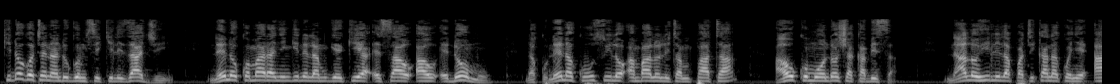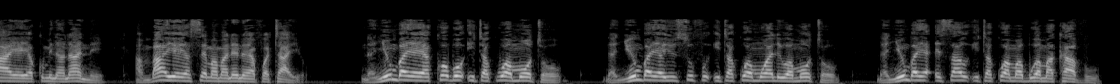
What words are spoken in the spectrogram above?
Kidogo tena ndugu msikilizaji neno kwa mara nyingine lamgeukia esau au edomu na kunena kuhusu hilo ambalo litampata au kumwondosha kabisa nalo hili lapatikana kwenye aya ya18 ambayo yasema maneno yafuatayo. Na nyumba ya yakobo itakuwa moto na nyumba ya yusufu itakuwa mwali wa moto na nyumba ya esau itakuwa mabua makavu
